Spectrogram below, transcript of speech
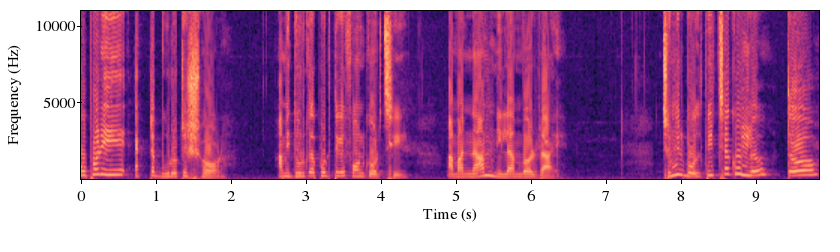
ওপরে একটা বুড়োটে স্বর। আমি দুর্গাপুর থেকে ফোন করছি। আমার নাম নীলাম্বর রায়। ঝুমির বলতে ইচ্ছা করল, তো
